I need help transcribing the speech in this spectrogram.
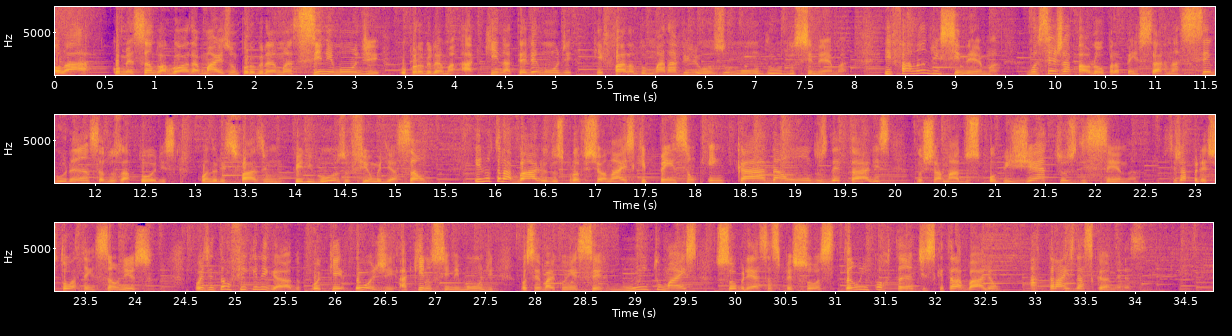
Olá, começando agora mais um programa Cinemundi, o programa aqui na TV Mundi que fala do maravilhoso mundo do cinema. E falando em cinema, você já parou para pensar na segurança dos atores quando eles fazem um perigoso filme de ação? E no trabalho dos profissionais que pensam em cada um dos detalhes dos chamados objetos de cena. Você já prestou atenção nisso? Pois então fique ligado, porque hoje, aqui no Cinemundi, você vai conhecer muito mais sobre essas pessoas tão importantes que trabalham atrás das câmeras.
